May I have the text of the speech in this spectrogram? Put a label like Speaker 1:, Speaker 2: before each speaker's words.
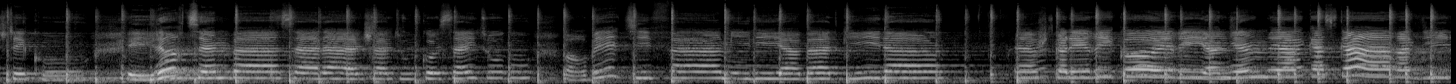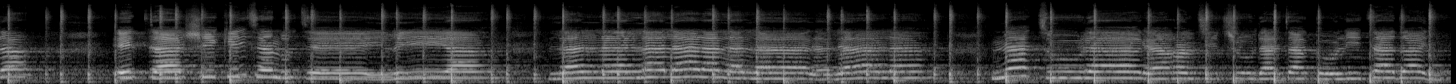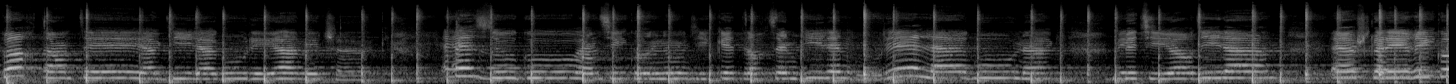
Speaker 1: betxteko Erortzen bazara altxatuko zaitugu Hor beti familia bat gira. Euskal Herriko herrian jendeak azkarrak dira Eta txikitzen dute irria La la la la la la la la la la. Natura garantitzu data polita da ametsak Ez dugu antziko nudik etortzen diren gure lagunak. Beti hor dira Euskal Herriko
